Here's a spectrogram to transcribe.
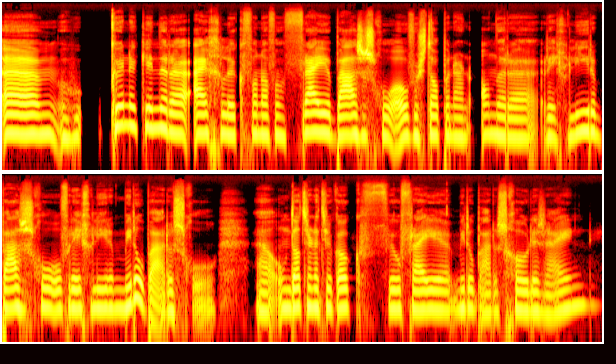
Um, hoe, kunnen kinderen eigenlijk vanaf een vrije basisschool overstappen naar een andere reguliere basisschool of reguliere middelbare school? Uh, omdat er natuurlijk ook veel vrije middelbare scholen zijn.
